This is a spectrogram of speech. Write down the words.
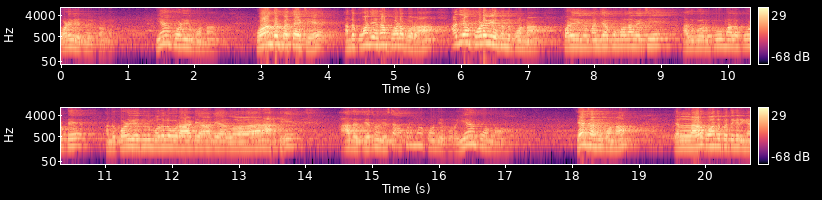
குழவி எடுத்து வைப்பாங்க. ஏன் குழவி போடணும்? குழந்தை பெத்தாச்சு. அந்த குழந்தைய தான் போட போகிறோம் அது ஏன் குழவி எடுத்து வந்து போடணும்? குழவிக்கு மஞ்சள் குங்குமம்லாம் வச்சு அதுக்கு ஒரு பூ மாலை போட்டு அந்த குழவி எடுத்து வந்து முதல்ல ஒரு ஆட்டி ஆட்டி ஆடுவான்னு ஆட்டி அதை எடுத்து வந்து வச்சுட்டு அப்புறமா குழந்தைய போடுறோம். ஏன் போடணும்? ஏன் சாமி போடணும்? எல்லாரும் குழந்தை பெற்றுக்கிறீங்க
